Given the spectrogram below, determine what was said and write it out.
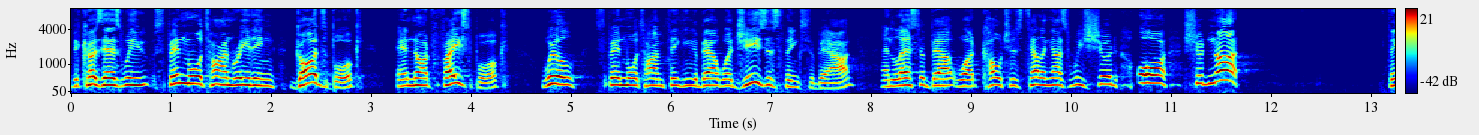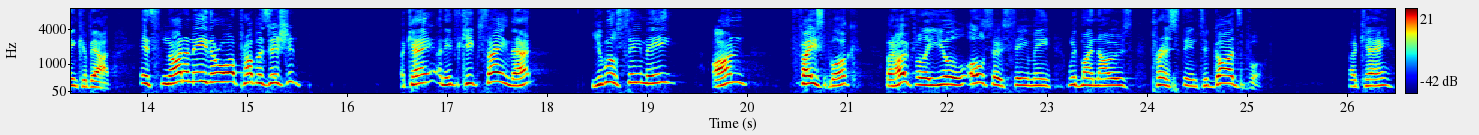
Because as we spend more time reading God's book and not Facebook, we'll spend more time thinking about what Jesus thinks about and less about what culture's telling us we should or should not think about. It's not an either or proposition. Okay? I need to keep saying that. You will see me on Facebook, but hopefully you'll also see me with my nose pressed into God's book. Okay?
